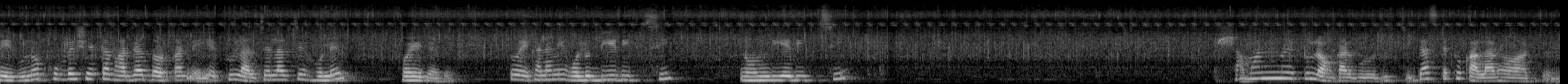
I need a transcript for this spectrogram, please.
বেগুনও খুব বেশি একটা ভাজার দরকার নেই, একটু লালচে লালচে হলে হয়ে যাবে। তো এখানে আমি হলুদ দিয়ে দিচ্ছি, নুন দিয়ে দিচ্ছি। সামান্য একটু লঙ্কার গুঁড়ো দিচ্ছি জাস্ট একটু কালার হওয়ার জন্য।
